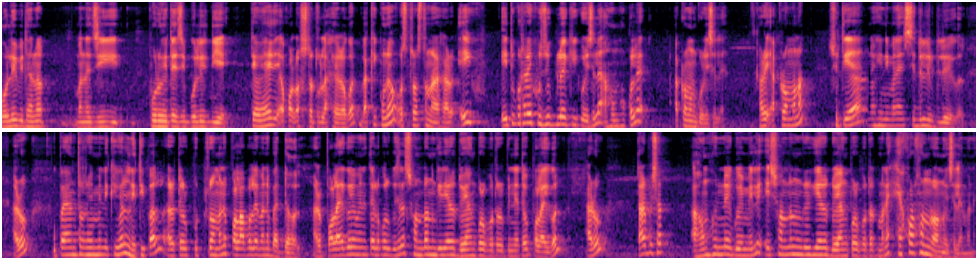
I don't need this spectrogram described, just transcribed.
বলি বিধানত মানে যি পুৰোহিতে যি বলি দিয়ে তেওঁহে অকল অস্ত্ৰটো ৰাখে লগত বাকী কোনেও অস্ত্ৰ শস্ত্ৰ নাৰাখে। আৰু এই এইটো কথাতে সুযোগ লৈ কি কৰিছিলে আহোমসকলে আক্ৰমণ কৰিছিলে। আৰু এই আক্ৰমণত চুতীয়াখিনি মানে চিডিলি বিদিলি হৈ গ'ল। আৰু উপায়ন্তৰ হৈ মেলি কি হ'ল নীতিপাল আৰু তেওঁৰ পুত্ৰ মানে পলাবলৈ মানে বাধ্য হ'ল। আৰু পলাই গৈ মানে তেওঁলোকৰ গৈছিলে চন্দনগিৰি আৰু দৈয়াং পৰ্বতৰ পিনে তেওঁ পলাই গ'ল। আৰু তাৰপিছত আহোম সৈন্যই গৈ মেলি এই চন্দনগিৰি আৰু দৈয়াং পৰ্বতত মানে শেষৰখন ৰণ হৈছিলে মানে।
